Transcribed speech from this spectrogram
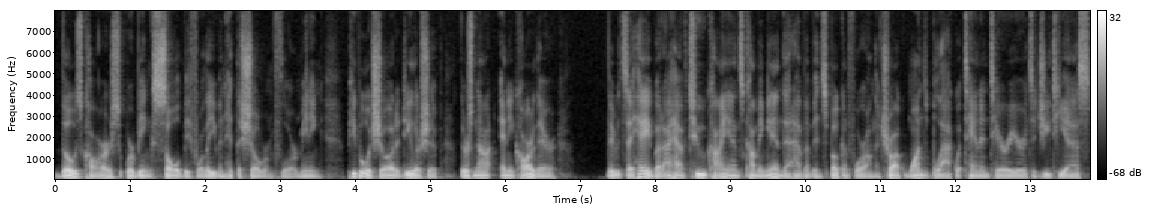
Those cars were being sold before they even hit the showroom floor, meaning people would show at a dealership, there's not any car there. They would say, "Hey, but I have two Cayennes coming in that haven't been spoken for on the truck. One's black with tan interior, it's a GTS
